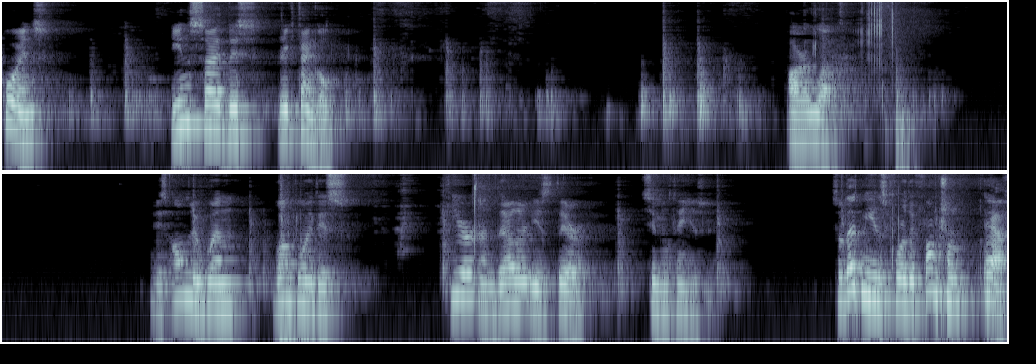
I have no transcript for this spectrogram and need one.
points inside this rectangle are allowed. It is only when one point is here and the other is there simultaneously. So that means for the function f,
